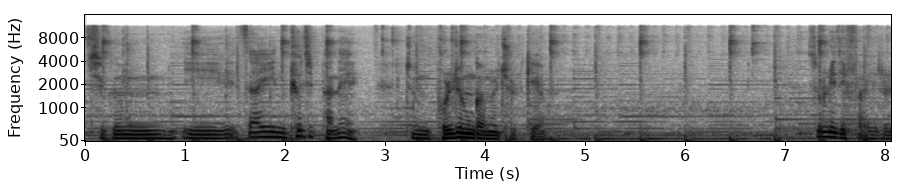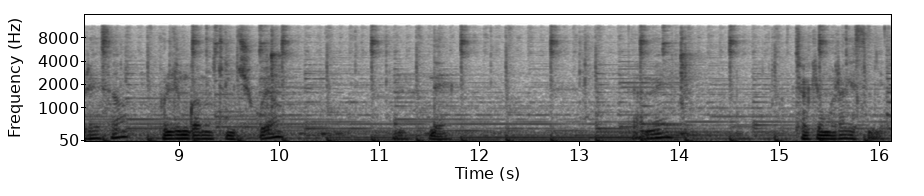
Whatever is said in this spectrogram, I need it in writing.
지금 이 쌓인 표지판에 좀 볼륨감을 줄게요. 솔리디파이를 해서 볼륨감을 좀 주고요. 음, 네. 그 다음에 적용을 하겠습니다.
